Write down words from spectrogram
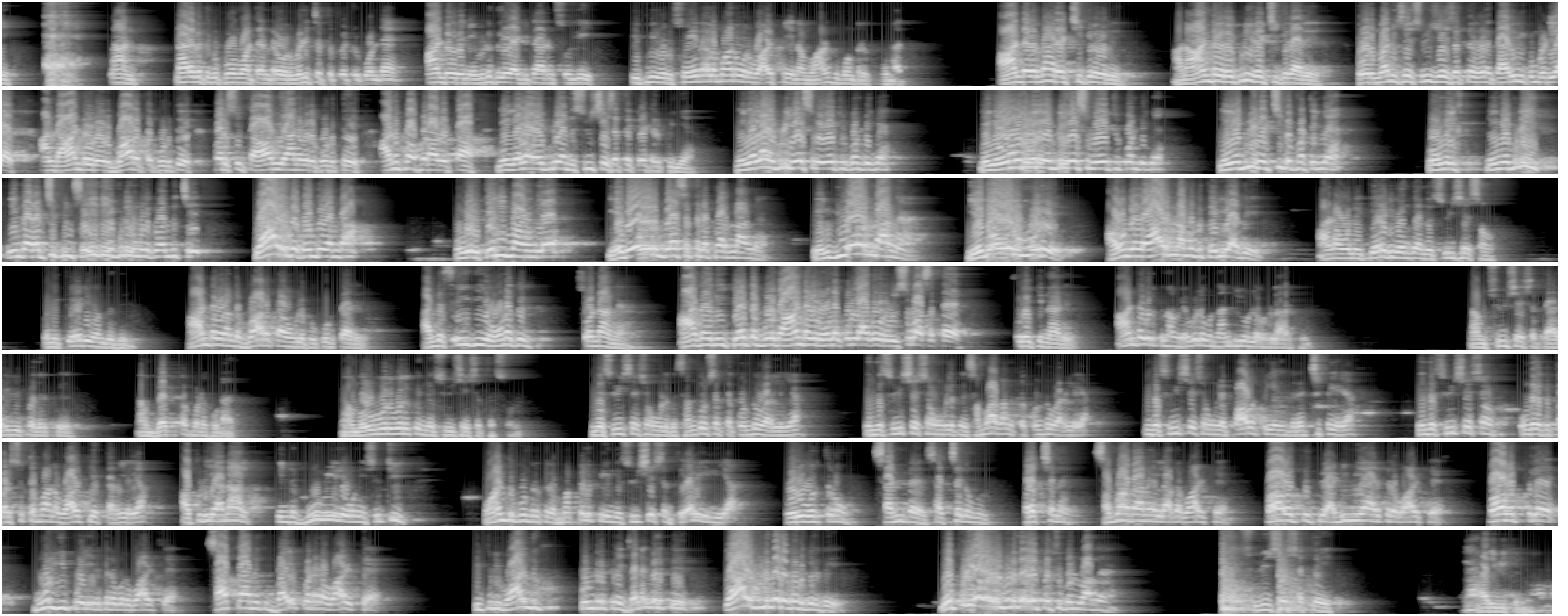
நான் நரகத்துக்கு போக மாட்டேன்ற ஒரு வெளிச்சத்தை பெற்றுக்கொண்டேன். ஆண்டவர் என்னை விடுதலையாக்கிட்டாருன்னு சொல்லி இப்படி ஒரு சுயநலமான ஒரு வாழ்க்கையை நாம் வாழ்ந்து கொண்டிருக்க கூடாது. ஆண்டவர் தான் ரட்சிக்கிறவர். ஆனா ஆண்டவர் எப்படி ரட்சிக்கிறாரு? ஒரு மனுஷன் சுவிசேஷத்தை உனக்கு அறிவிக்கும்படியா அந்த ஆண்டவர் ஒரு பாரத்தை கொடுத்து பரிசுத்த ஆவியானவரை கொடுத்து அனுப்பப்படாவிட்டா நீங்க எல்லாம் எப்படி அந்த சுவிசேஷத்தை கேட்டிருப்பீங்க? நீங்க எல்லாம் எப்படி இயேசுவை ஏற்றுக்கொண்டீங்க? நீங்க ஒவ்வொருவரும் எப்படி இயேசுவை ஏற்றுக்கொண்டீங்க? நீங்க எப்படி ரட்சிக்கப்பட்டீங்க? உங்களுக்கு நீங்க எப்படி இந்த ரட்சிப்பின் செய்தி எப்படி உங்களுக்கு வந்துச்சு? யார் இதை கொண்டு வந்தா? உங்களுக்கு தெரியுமா அவங்கள? ஏதோ ஒரு தேசத்துல பிறந்தாங்க. எங்கேயோ இருந்தாங்க. ஏதோ ஒரு ஊரு. அவங்க யாருன்னு நமக்கு தெரியாது. ஆனா உன்னை தேடி வந்து அந்த சுவிசேஷம் உன்னை தேடி வந்தது. ஆண்டவர் அந்த பாரத்தை அவங்களுக்கு கொடுத்தாரு. அந்த செய்தியை உனக்கு சொன்னாங்க. அதை நீ கேட்டபோது ஆண்டவர் உனக்குள்ளாக ஒரு விசுவாசத்தை துவைக்கினாரு ஆண்டவருக்கு நாம் எவ்வளவு நன்றி உள்ளவர்களா இருக்கணும். நாம் சுவிசேஷத்தை அறிவிப்பதற்கு நாம் வெட்கப்படக்கூடாது. நாம் ஒவ்வொருவருக்கும் இந்த சுவிசேஷத்தை சொல்லணும் இந்த சுவிசேஷம் உங்களுக்கு சந்தோஷத்தை கொண்டு வரலையா? இந்த சுவிசேஷம் உங்களுக்கு சமாதானத்தை கொண்டு வரலையா? இந்த சுவிசேஷம் உங்களை பாவத்திலிருந்து ரட்சிக்கலையா? இந்த சுவிசேஷம் உங்களுக்கு பரிசுத்தமான வாழ்க்கையை தரலையா? அப்படியானால் இந்த பூமியில உன்னை சுற்றி வாழ்ந்து கொண்டிருக்கிற மக்களுக்கு இந்த சுவிசேஷம் தேவையில்லையா? ஒரு ஒருத்தரும் சண்டை சச்சரவு பிரச்சனை சமாதானம் இல்லாத வாழ்க்கை பாவத்துக்கு அடிமையா இருக்கிற வாழ்க்கை பாவத்துல மூழ்கி போயிருக்கிற ஒரு வாழ்க்கை சாத்தானுக்கு பயப்படுற வாழ்க்கை இப்படி வாழ்ந்து கொண்டிருக்கிற ஜனங்களுக்கு யார் விடுதலை கொடுக்கிறது? எப்படி அவர்கள் விடுதலை பெற்றுக் கொள்வாங்க? சுவிசேஷத்தை அறிவிக்கணும்.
